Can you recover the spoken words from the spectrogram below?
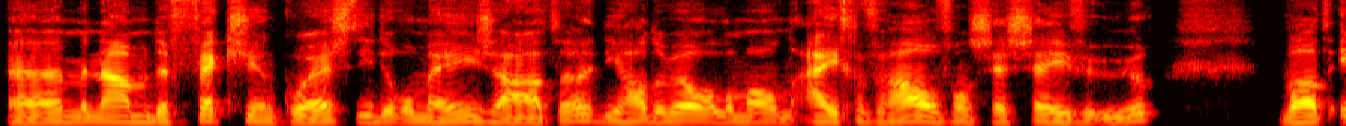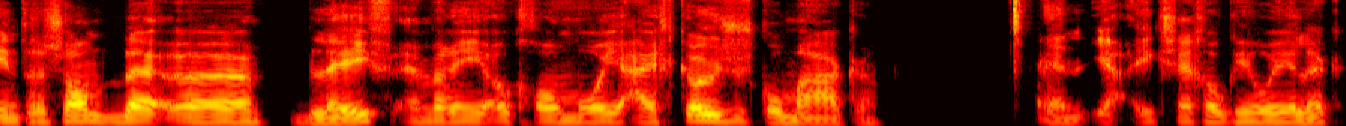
uh, met name de faction quest die er omheen zaten, die hadden wel allemaal een eigen verhaal van 6, 7 uur. Wat interessant uh, bleef en waarin je ook gewoon mooie eigen keuzes kon maken. En ja, ik zeg ook heel eerlijk,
